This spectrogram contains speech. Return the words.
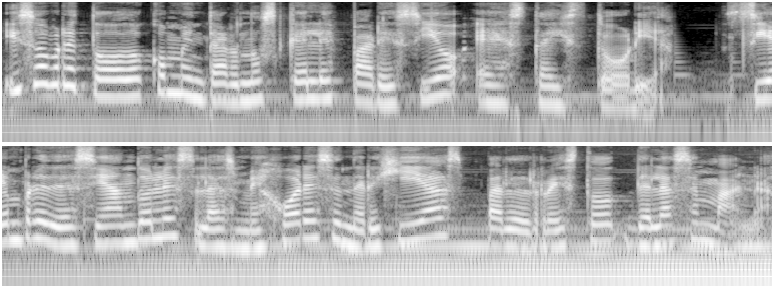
y sobre todo comentarnos qué les pareció esta historia, siempre deseándoles las mejores energías para el resto de la semana.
